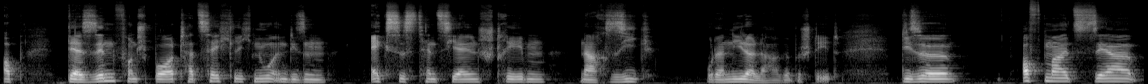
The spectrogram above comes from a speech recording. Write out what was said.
ob der Sinn von Sport tatsächlich nur in diesem existenziellen Streben nach Sieg oder Niederlage besteht. Diese oftmals sehr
